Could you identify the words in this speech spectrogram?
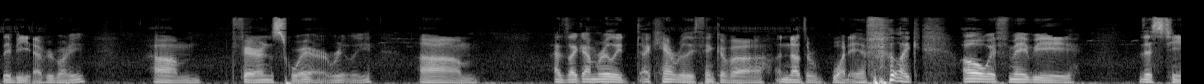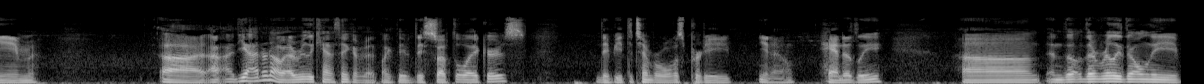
They beat everybody, um, fair and square, really. Um, I was like, I'm really, I can't really think of a another what if. like, oh, if maybe this team. Uh, I, yeah, I don't know. I really can't think of it. Like they they swept the Lakers, they beat the Timberwolves pretty, you know, handedly, um, and the, they're really the only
